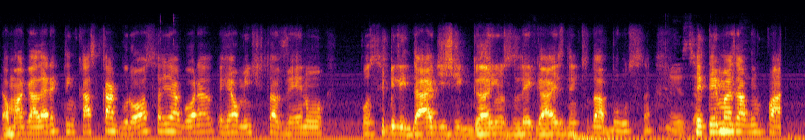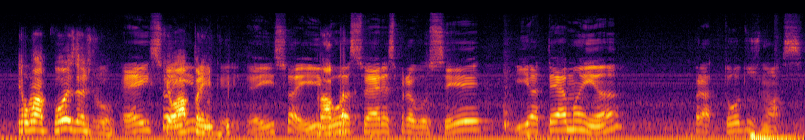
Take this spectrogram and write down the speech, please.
é uma galera que tem casca grossa e agora realmente está vendo possibilidades de ganhos legais dentro da bolsa. Exatamente. Você tem mais algum tem uma coisa, Ju. É isso que aí. Eu aprendi. É isso aí. Boas férias para você e até amanhã para todos nós.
